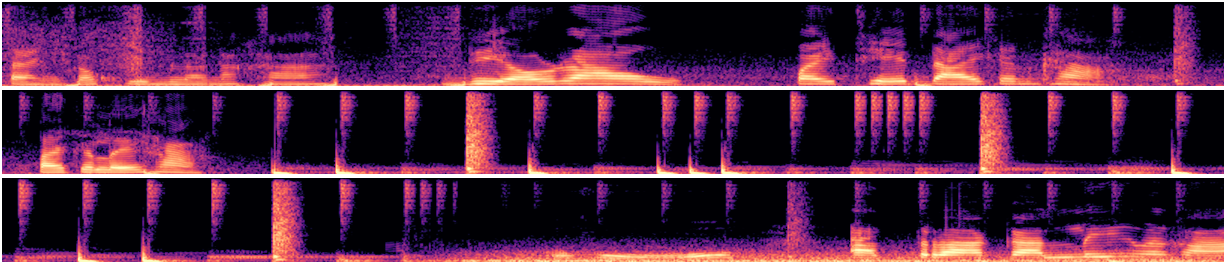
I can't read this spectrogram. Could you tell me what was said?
แต่งก็คุ้มแล้วนะคะ เดี๋ยวเราไปเทสได้กันค่ะ ไปกันเลยค่ะโอ้โห อัตราการเร่งนะคะ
